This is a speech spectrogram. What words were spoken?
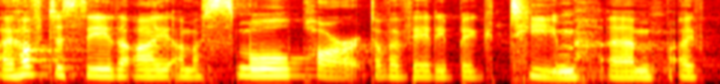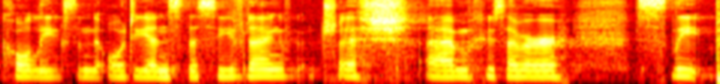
I have to say that I am a small part of a very big team. Um, I have colleagues in the audience this evening. I've got Trish, um, who's our sleep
